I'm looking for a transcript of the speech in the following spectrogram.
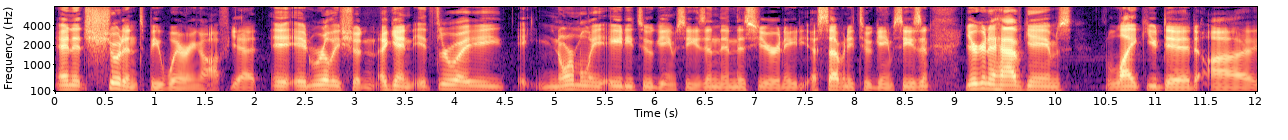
and it shouldn't be wearing off yet. It, it really shouldn't. Again, it through a, a normally 82 game season, and this year an 80 a 72 game season, you're going to have games like you did uh,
